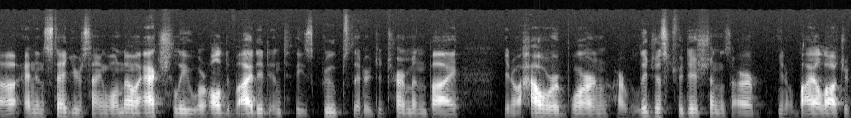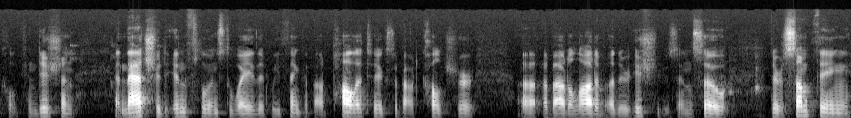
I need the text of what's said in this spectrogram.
Uh, and instead, you're saying, well, no, actually, we're all divided into these groups that are determined by you know, how we're born, our religious traditions, our, you know, biological condition, and that should influence the way that we think about politics, about culture, uh, about a lot of other issues. And so there's something,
